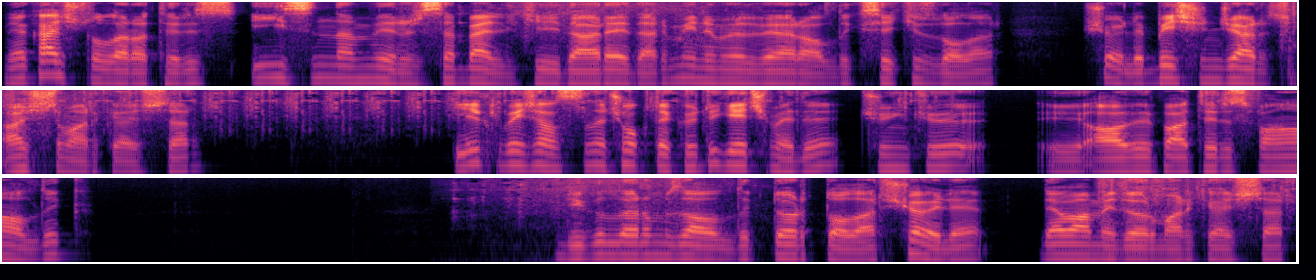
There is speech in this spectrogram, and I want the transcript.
Ne kaç dolar atarız? İyisinden verirse belki idare eder. Minimal VR aldık 8 dolar. Şöyle 5. açtım arkadaşlar. İlk 5 aslında çok da kötü geçmedi. Çünkü e, AWP Ateris falan aldık. Deagle'larımızı aldık 4 dolar. Şöyle devam ediyorum arkadaşlar.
